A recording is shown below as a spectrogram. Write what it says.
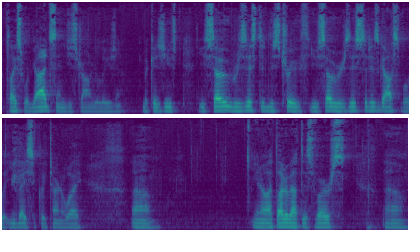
A place where God sends you strong delusion because you, you so resisted His truth, you so resisted His gospel that you basically turn away. Um, you know, I thought about this verse. Um,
